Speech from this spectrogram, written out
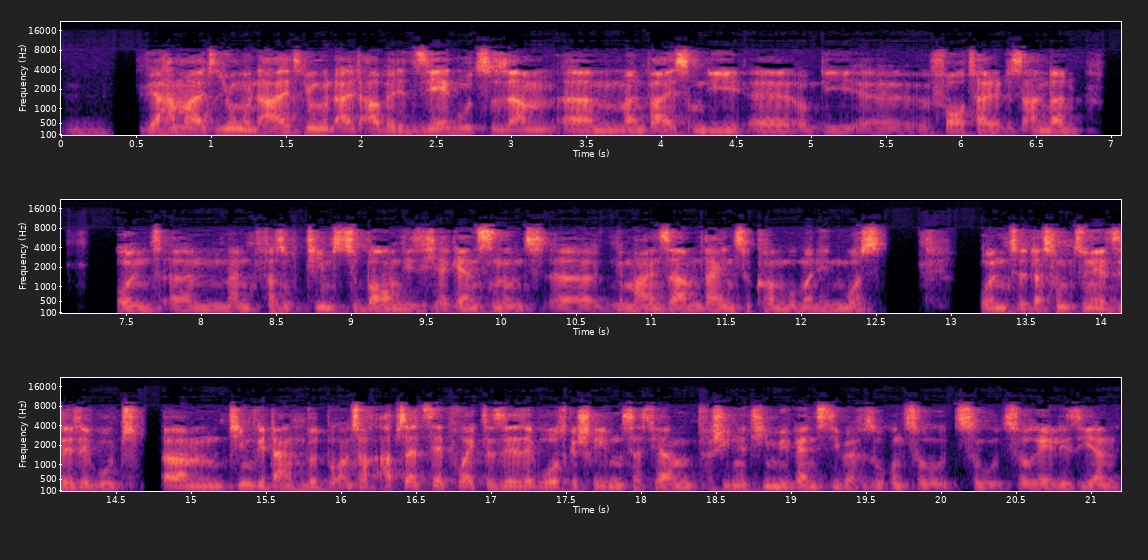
wir haben halt Jung und Alt. Jung und Alt arbeitet sehr gut zusammen. Ähm, man weiß um die, äh, um die äh, Vorteile des anderen und man versucht Teams zu bauen, die sich ergänzen und äh, gemeinsam dahin zu kommen, wo man hin muss. Und äh, das funktioniert sehr, sehr gut. Ähm, Teamgedanken wird bei uns auch abseits der Projekte sehr, sehr groß geschrieben. Das heißt, wir haben verschiedene Team-Events, die wir versuchen zu, zu, zu realisieren,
